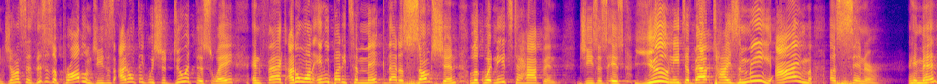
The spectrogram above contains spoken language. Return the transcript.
And John says, This is a problem, Jesus. I don't think we should do it this way. In fact, I don't want anybody to make that assumption. Look, what needs to happen, Jesus, is you need to baptize me. I'm a sinner. Amen.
